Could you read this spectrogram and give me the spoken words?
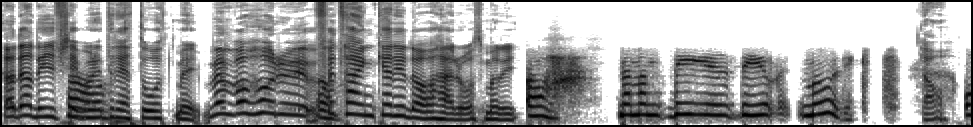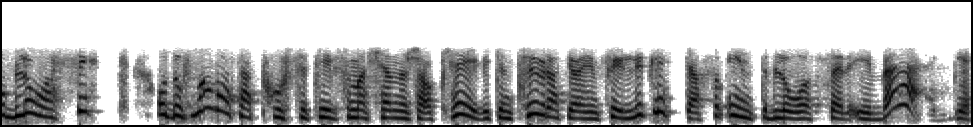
Ja, det hade i och för sig Ja. varit rätt åt mig. Men vad har du för tankar idag här Rosmarie? Åh, Nej men det är, det är mörkt Ja. och blåsigt. Och då får man vara så här positiv så man känner sig okej, vilken tur att jag är en fyllig flicka som inte blåser iväg.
